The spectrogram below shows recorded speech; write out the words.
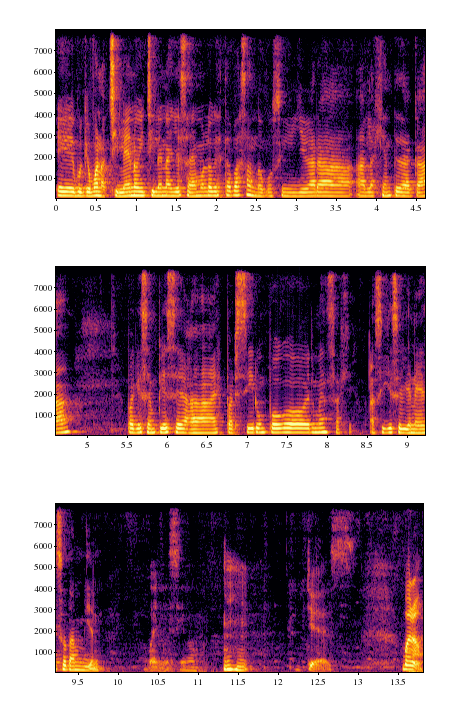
eh, porque bueno, chilenos y chilenas ya sabemos lo que está pasando, pues si llegar a, a la gente de acá para que se empiece a esparcir un poco el mensaje. Así que se viene eso también. Buenísimo. Yes. Bueno,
